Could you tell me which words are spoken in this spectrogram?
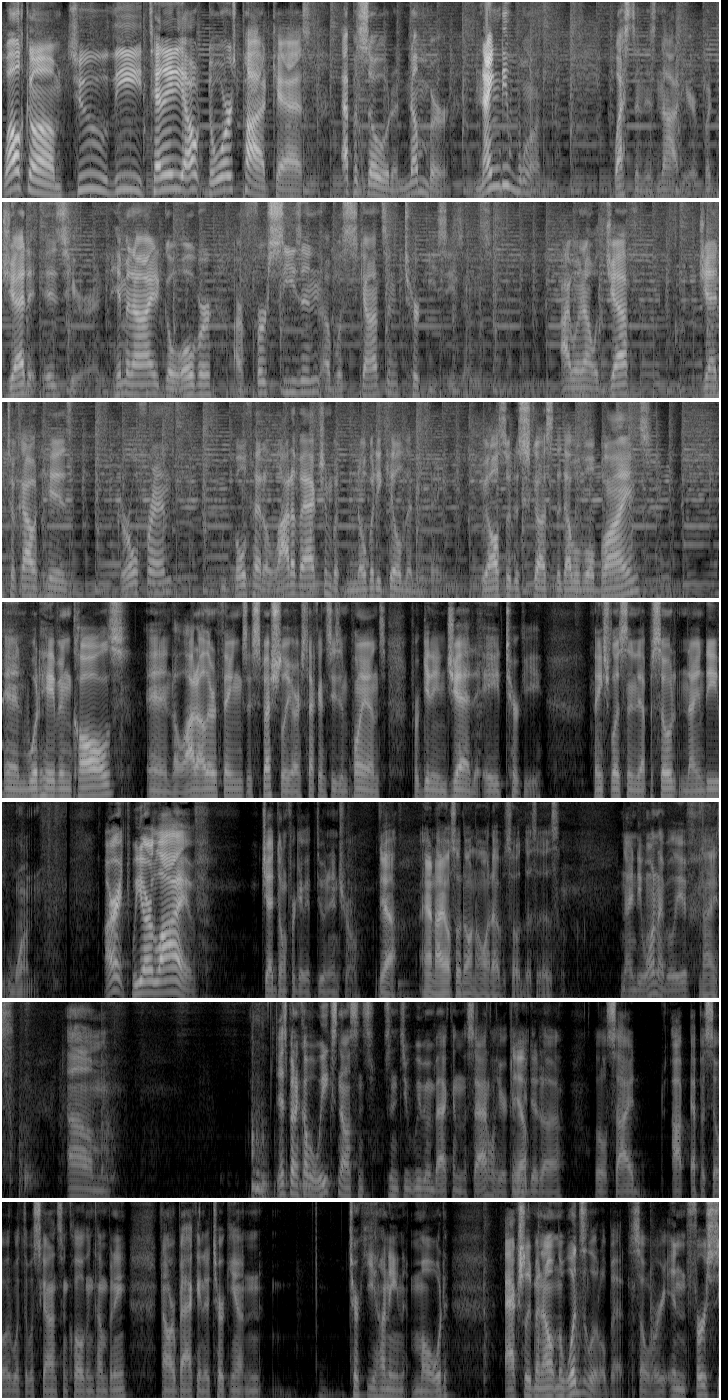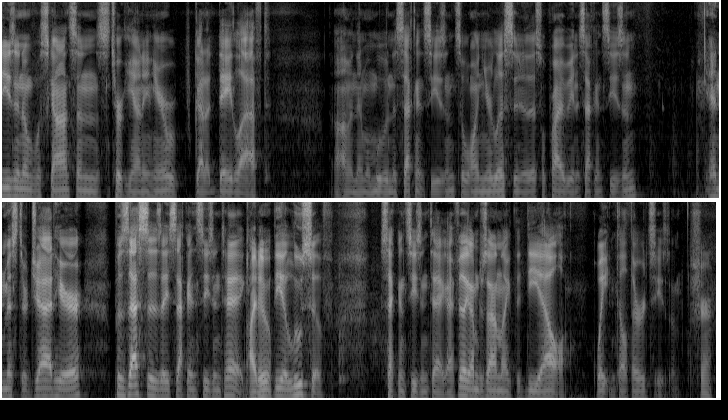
Welcome to the 1080 Outdoors Podcast, episode number 91. Weston is not here, but Jed is here, and him and I go over our first season of Wisconsin turkey seasons. I went out with Jeff. Jed took out his girlfriend. We both had a lot of action, but nobody killed anything. We also discussed the double bull blinds and Woodhaven calls and a lot of other things, especially our second season plans for getting Jed a turkey. Thanks for listening to episode 91. All right, we are live. Jed, don't forget we have to do an intro. Yeah, and I also don't know what episode this is. 91, I believe. Nice. Um, it's been a couple weeks now since since you, we've been back in the saddle here because Yep. we did a little side op episode with the Wisconsin Clothing Company. Now we're back into turkey hunting, turkey hunting mode. Actually, been out in the woods a little bit, so we're in first season of Wisconsin's turkey hunting here. We've got a day left, um, and then we'll move into second season. So when you're listening to this, we'll probably be in the second season. And Mr. Jed here possesses a second season tag. I do. The elusive second season tag. I feel like I'm just on like the DL. Wait until third season. Sure.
